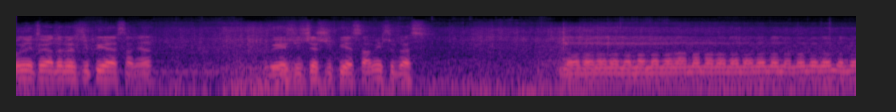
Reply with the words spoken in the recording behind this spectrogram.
ogólnie to jadę bez GPS-a, nie? Wy jeździcie z GPS-ami czy bez? No, no, no, no, no, no, no, no, no, no, no, no, no, no, no, no, no, no, no, no.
